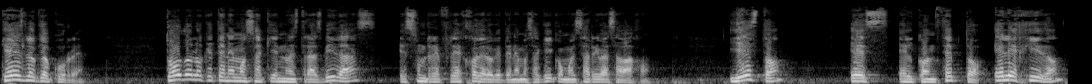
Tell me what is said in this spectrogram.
¿qué es lo que ocurre? Todo lo que tenemos aquí en nuestras vidas es un reflejo de lo que tenemos aquí, como es arriba es abajo. Y esto es el concepto elegido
